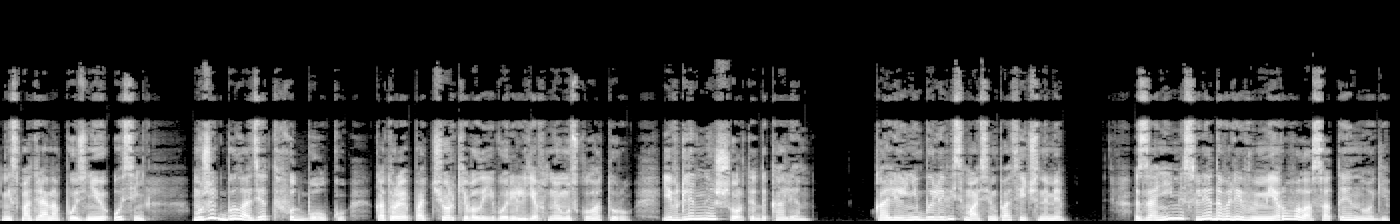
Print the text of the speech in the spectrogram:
Несмотря на позднюю осень, мужик был одет в футболку, которая подчеркивала его рельефную мускулатуру, и в длинные шорты до колен. Колени были весьма симпатичными. За ними следовали в меру волосатые ноги.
